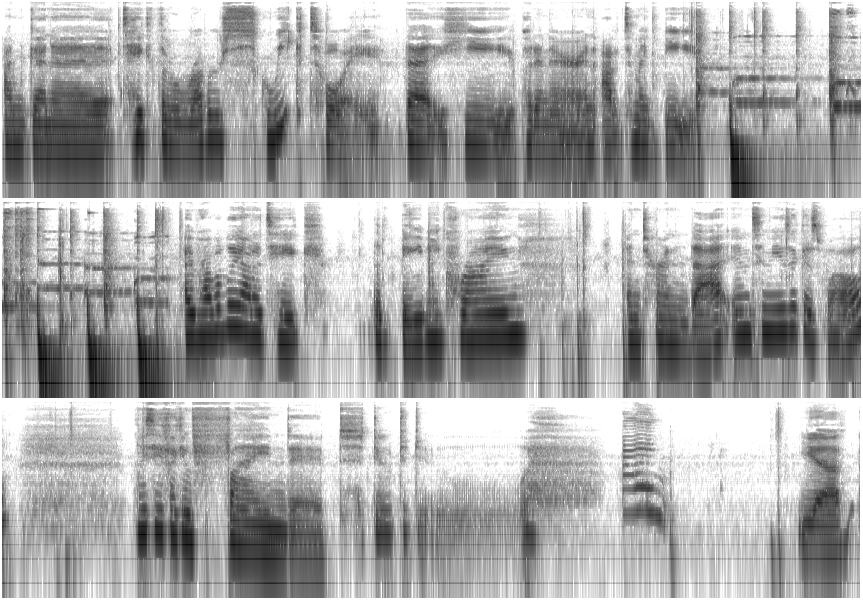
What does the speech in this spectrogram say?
I'm gonna take the rubber squeak toy that he put in there and add it to my beat. I probably ought to take the baby crying and turn that into music as well. Let me see if I can find it. Do do do. Yeah.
